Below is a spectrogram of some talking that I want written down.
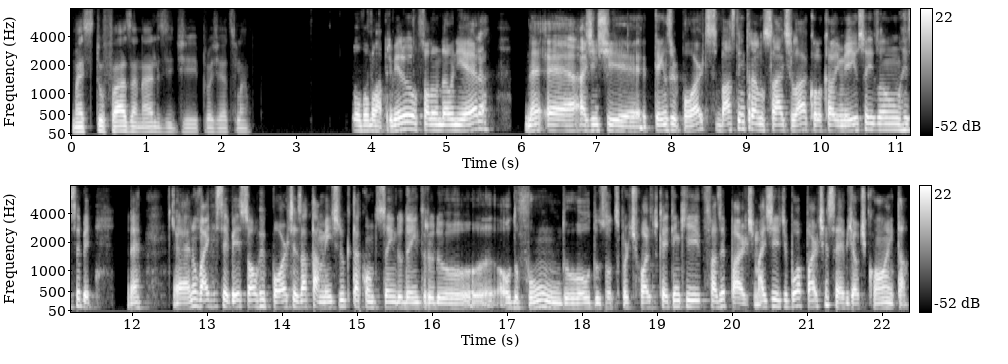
Mas se tu faz análise de projetos lá. Bom, vamos lá. Primeiro, falando da Uniera, né? é, a gente tem os reports, basta entrar no site lá, colocar o e-mail, vocês vão receber, né? É, não vai receber só o report exatamente do que está acontecendo dentro do, ou do fundo ou dos outros portfólios, porque aí tem que fazer parte, mas de, de boa parte recebe, de altcoin e tal.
